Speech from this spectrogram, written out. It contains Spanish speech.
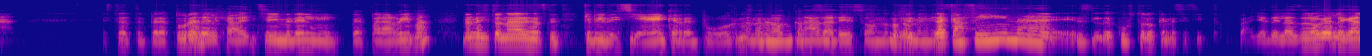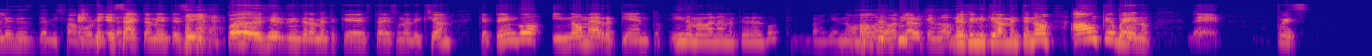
esta temperatura. Del high. Sí, me dé el para arriba. No necesito nada de esas que, que vive 100, que Red Bull. No, no, no, un nada de eso. No No, tomen la cafeína es justo lo que necesito. Vaya, de las drogas legales es de mis favoritas. Exactamente, sí. Puedo decir sinceramente que esta es una adicción que tengo y no me arrepiento. Y no me van a meter al bote. Vaya, no, no, claro que no. Definitivamente no. Aunque bueno, eh, pues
